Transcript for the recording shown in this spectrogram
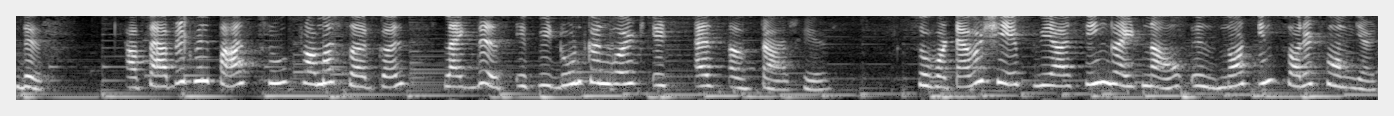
this. A fabric will pass through from a circle like this if we don't convert it as avatar here. So whatever shape we are seeing right now is not in solid form yet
